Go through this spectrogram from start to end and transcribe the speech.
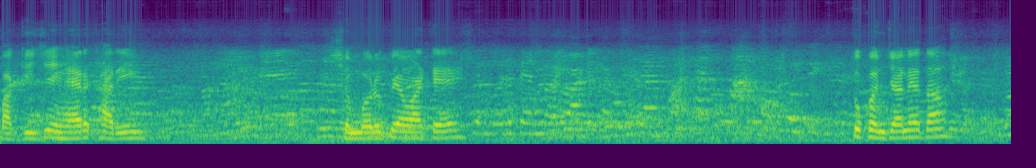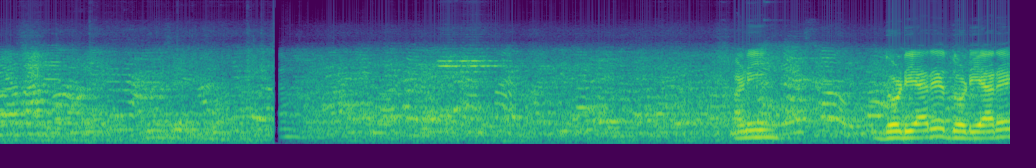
बाकीची हेर खारी. शंबर रुपया वांटे. तू तूं खंयच्यान येता आनी दोडयारे. दोडयारे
